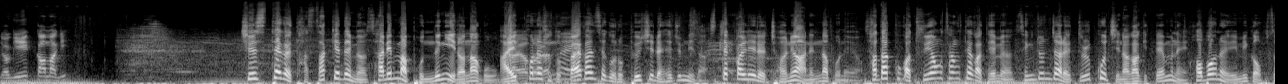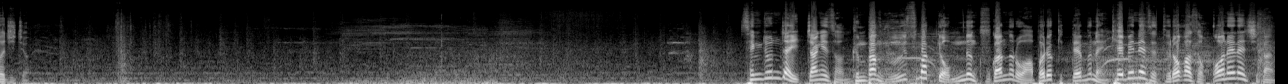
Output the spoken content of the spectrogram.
여기 까마귀 7스택을 다 쌓게 되면 살인마 본능이 일어나고 아이콘에서도 버렸네. 빨간색으로 표시를 해줍니다. 스택 관리를 전혀 안 했나 보네요. 사다코가 투영 상태가 되면 생존자를 뚫고 지나가기 때문에 커버는 의미가 없어지죠. 생존자 입장에선 금방 누울 수밖에 없는 구간으로 와버렸기 때문에 캐비넷에 들어가서 꺼내는 시간,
